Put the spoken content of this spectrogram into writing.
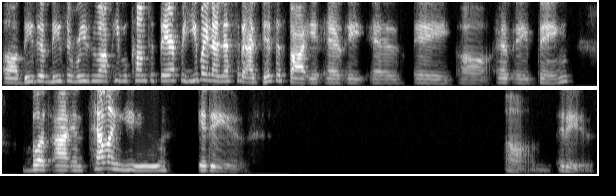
Uh, these are these are reasons why people come to therapy. You may not necessarily identify it as a as a uh, as a thing, but I am telling you it is. Um, it is.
